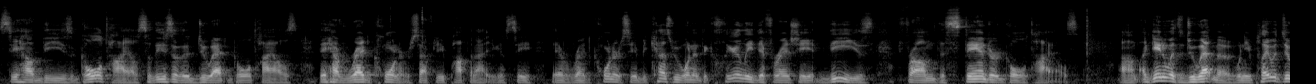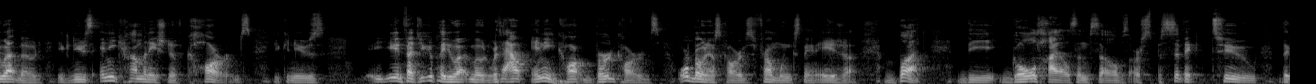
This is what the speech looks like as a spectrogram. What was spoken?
see how these goal tiles, so these are the duet goal tiles, they have red corners. So after you pop them out, you can see they have red corners here because we wanted to clearly differentiate these from the standard goal tiles. Um, again, with duet mode, when you play with duet mode, you can use any combination of cards. You can use in fact, you can play duet mode without any bird cards or bonus cards from Wingspan Asia, but the goal tiles themselves are specific to the,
